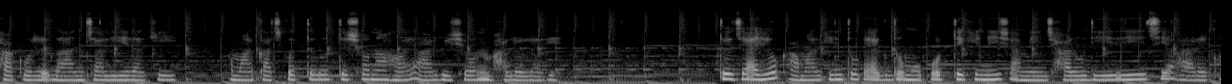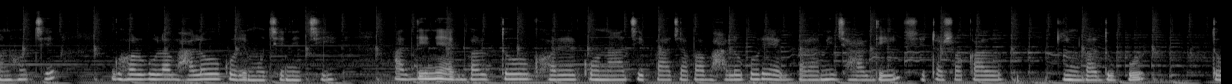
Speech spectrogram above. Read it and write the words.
ঠাকুরের গান চালিয়ে রাখি। আমার কাজ করতে করতে শোনা হয় আর ভীষণ ভালো লাগে। তো যাই হোক, আমার কিন্তু একদম উপর থেকে নিস, আমি ঝাড়ু দিয়ে দিয়েছি আর এখন হচ্ছে ঘরগুলো ভালো করে মুছে নিচ্ছি। আর দিনে একবার তো ঘরের কোনা চিপা চাপা ভালো করে একবার আমি ঝাড় দিই, সেটা সকাল কিংবা দুপুর। তো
